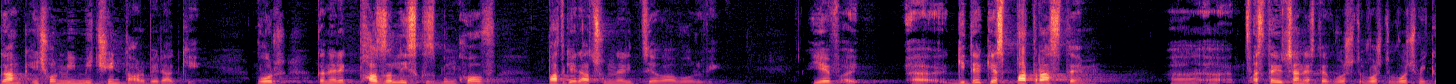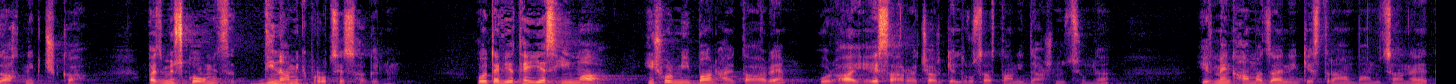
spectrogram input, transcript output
գանք ինչ որ մի միջին տարբերակի, որ կներեք puzzle-ի սկզբունքով պատկերացումներից ձևավորվի։ Եվ գիտեք, ես պատրաստ եմ ըստ էության այստեղ ոչ ոչ ոչ մի գաղտնիք չկա, բայց մյուս կողմից դինամիկ process է գնում։ Որովհետև եթե ես հիմա ինչ որ մի բան հայտարարեմ, որ այ էս առաջարկել Ռուսաստանի Դաշնությունը, եւ մենք համաձայն ենք այս տրամաբանության հետ,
